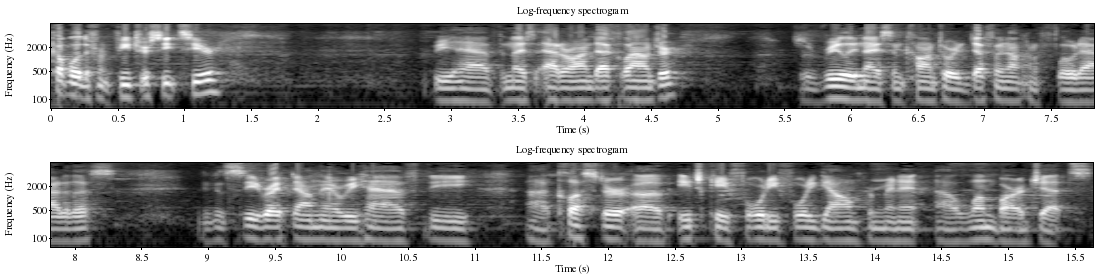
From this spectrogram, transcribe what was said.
couple of different feature seats here. We have the nice Adirondack lounger, which is really nice and contoured. Definitely not going to float out of this. You can see right down there we have the uh, cluster of HK40 40 gallon per minute uh, lumbar jets.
